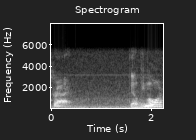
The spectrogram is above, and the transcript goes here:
subscribe. There'll be more.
